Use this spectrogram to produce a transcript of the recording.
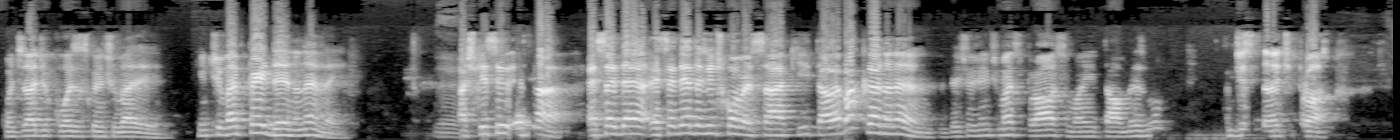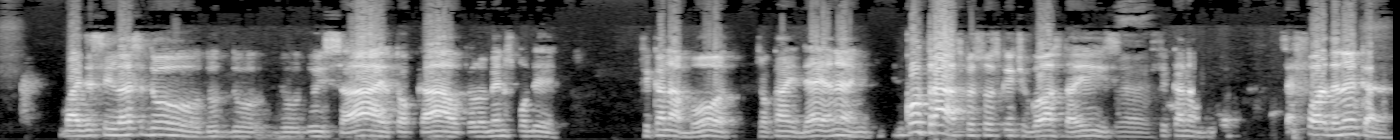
quantidade de coisas que a gente vai, que a gente vai perdendo, né, velho? É. Acho que esse, essa, essa, ideia, essa ideia da gente conversar aqui e tal é bacana, né? Deixa a gente mais próximo aí e tal, mesmo distante, próximo. Mas esse lance do, do, do, do, do ensaio, tocar, ou pelo menos poder ficar na boa, trocar uma ideia, né? Encontrar as pessoas que a gente gosta aí, É. ficar na boa. Isso é foda, né, cara?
